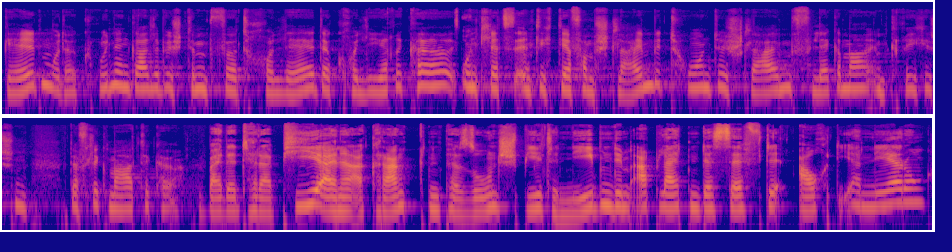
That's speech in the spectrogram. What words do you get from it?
gelben oder grünen Galle bestimmt wird, Cholä, der Choleriker und letztendlich der vom Schleim betonte Schleim, Phlegma im Griechischen, der Phlegmatiker. Bei der Therapie einer erkrankten Person spielte neben dem Ableiten der Säfte auch die Ernährung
